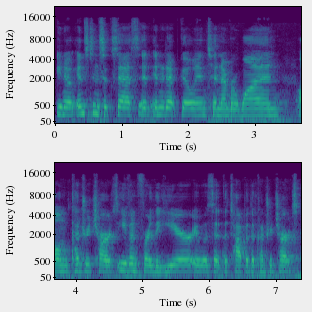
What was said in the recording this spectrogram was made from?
you know, instant success. It ended up going to number one on country charts. Even for the year, it was at the top of the country charts,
